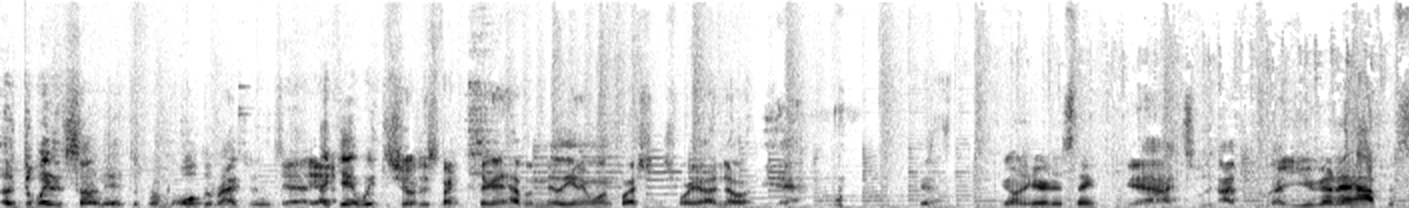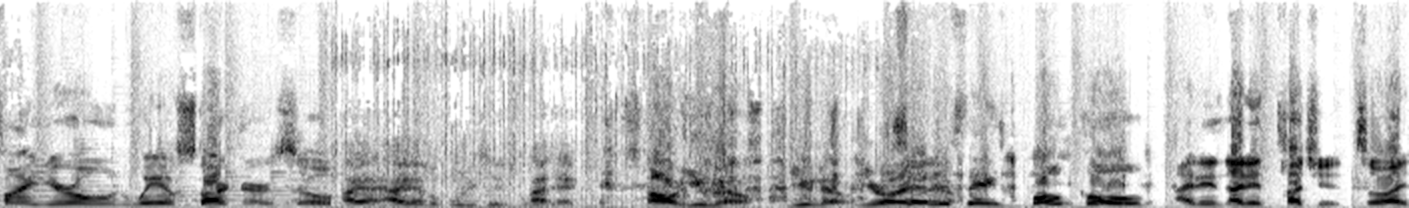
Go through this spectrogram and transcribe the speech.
uh, the way the sun hits it from all directions. Yeah. I can't wait to show this thing. They're gonna have a million and one questions for you. I know it. Yeah. You want to hear this thing? Yeah, absolutely. absolutely. You're gonna have to find your own way of starting her. So, I, I have a 46 flathead. Oh, you know, you know, you're already. so know. this thing's bone cold. I didn't I didn't touch it. So I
